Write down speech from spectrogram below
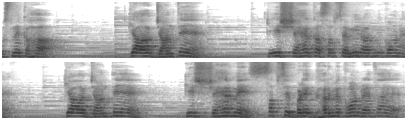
उसने कहा, क्या आप जानते हैं कि इस शहर का सबसे अमीर आदमी कौन है? क्या आप जानते हैं कि इस शहर में सबसे बड़े घर में कौन रहता है?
